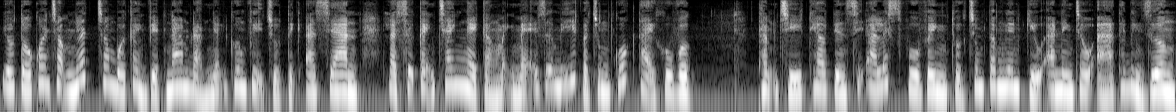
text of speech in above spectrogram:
yếu tố quan trọng nhất trong bối cảnh Việt Nam đảm nhận cương vị chủ tịch ASEAN là sự cạnh tranh ngày càng mạnh mẽ giữa Mỹ và Trung Quốc tại khu vực. Thậm chí theo tiến sĩ Alex Vu Vinh thuộc Trung tâm Nghiên cứu An ninh châu Á Thái Bình Dương,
